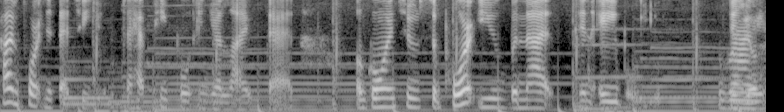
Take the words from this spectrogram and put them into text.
how important is that to you to have people in your life that are going to support you, but not enable you? Right.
